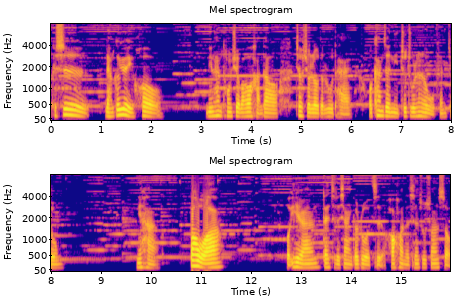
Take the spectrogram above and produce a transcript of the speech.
可是两个月以后，你让同学把我喊到教学楼的露台，我看着你足足愣了五分钟。你喊抱我啊！我依然呆滞的像一个弱智，缓缓的伸出双手。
